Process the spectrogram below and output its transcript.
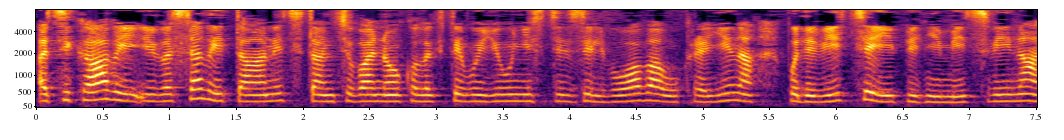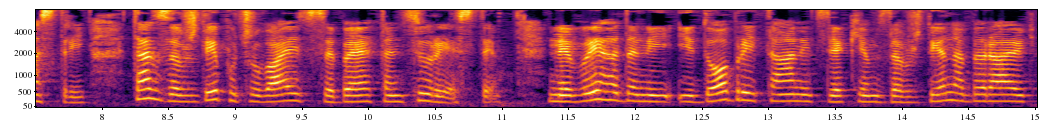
А цікавий і веселий танець танцювального колективу Юність зі Львова, Україна. Подивіться і підніміть свій настрій. Так завжди почувають себе танцюристи. Невигаданий і добрий танець, яким завжди набирають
